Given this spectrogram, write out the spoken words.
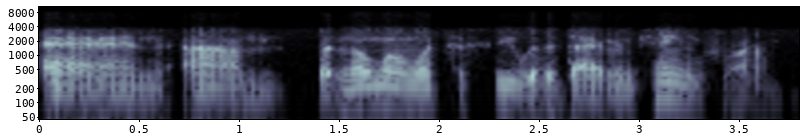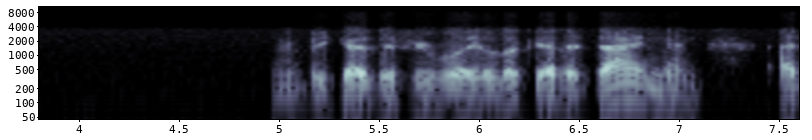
and um, but no one wants to see where the diamond came from, because if you really look at a diamond, a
